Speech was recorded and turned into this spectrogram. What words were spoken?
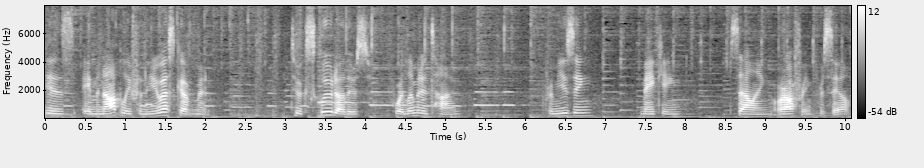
is a monopoly from the US government to exclude others for a limited time from using, making, selling, or offering for sale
